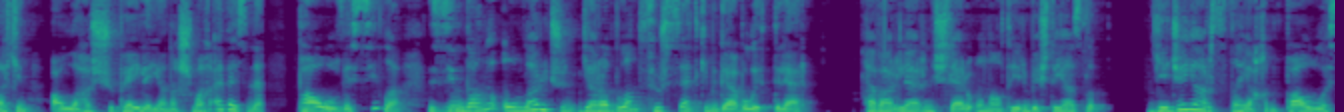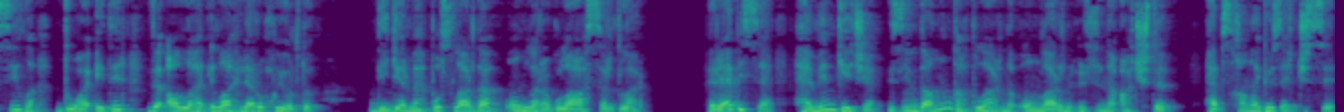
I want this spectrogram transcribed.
Lakin Allaha şübhə ilə yanaşmaq əvəzinə Paul və Sila zindanı onlar üçün yaradılan fürsət kimi qəbul etdilər. Həvarilərin işləri 16:25-də yazılıb. Gecə yarısına yaxın Paulla Sila dua edir və Allaha ilahilər oxuyurdu. Digər məhbuslar da onlara qulaq asırdılar. Rəbb isə həmin gecə zindanın qapılarını onların üzünə açdı. Həbsxana gözətçisi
